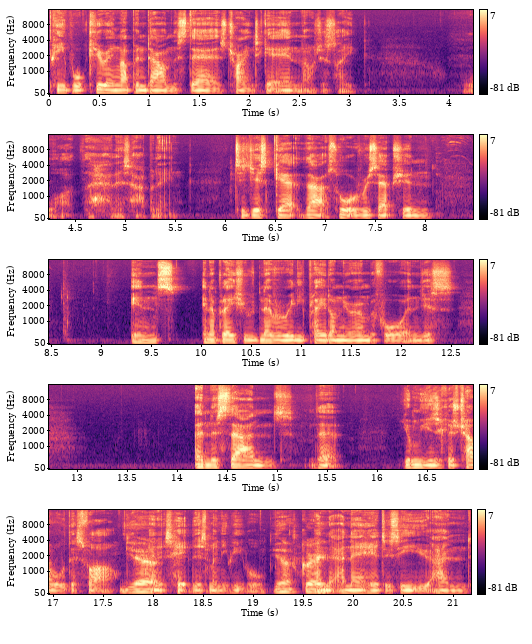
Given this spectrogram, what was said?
people queuing up and down the stairs trying to get in. I was just like, what the hell is happening? To just get that sort of reception in in a place you've never really played on your own before and just understand that your music has traveled this far Yeah. and it's hit this many people Yeah, great. and, and they're here to see you and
